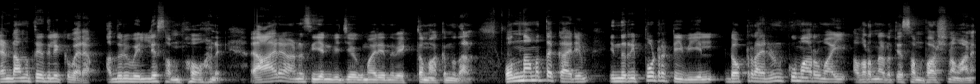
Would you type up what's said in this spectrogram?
രണ്ടാമത്തേതിലേക്ക് വരാം. അതൊരു വലിയ സംഭവമാണ്. ആരാണ് സി എൻ വിജയകുമാരി എന്ന് വ്യക്തമാക്കുന്നതാണ്. ഒന്നാമത്തെ കാര്യം ഇന്ന് റിപ്പോർട്ടർ ടി വിയിൽ ഡോക്ടർ അരുൺകുമാറുമായി അവർ നടത്തിയ സംഭാഷണമാണ്.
